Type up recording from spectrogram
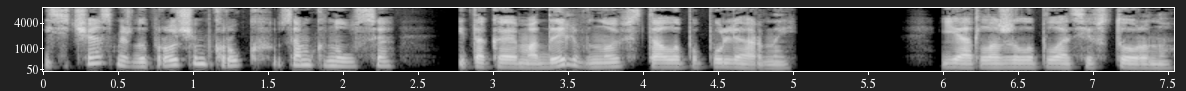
и сейчас, между прочим, круг замкнулся, и такая модель вновь стала популярной. Я отложила платье в сторону.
